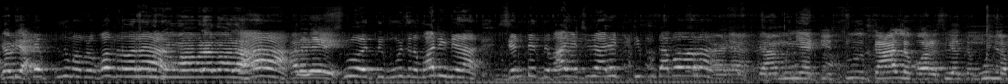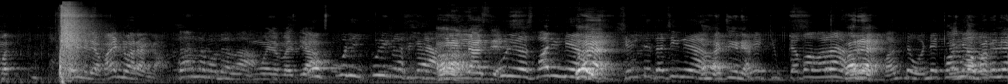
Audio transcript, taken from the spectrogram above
எப்படி? புது மாப்பிள கோத்துல வர. மாப்பிள கோல அடடே. சூத்து மூஞ்சில மாட்டிங்க சென்ட் வாய் வச்சு அப்படியே டிப்பு டாப்பா வர. கம்மியா டி சூ கால்ல போற சூத்து மூஞ்சில மாட்டி வந்த உடனே வந்த உடனே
